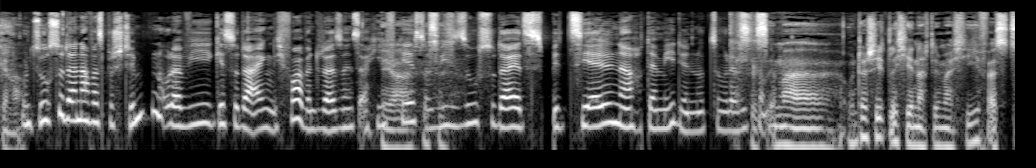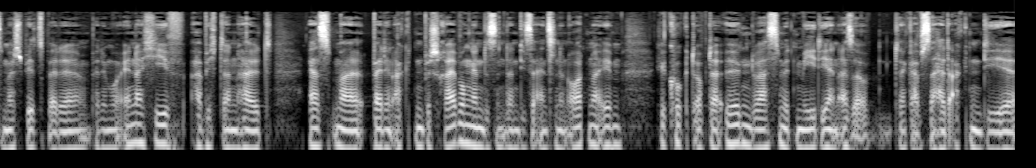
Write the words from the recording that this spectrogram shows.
genau. Und suchst du da nach was Bestimmten oder wie gehst du da eigentlich vor, wenn du da so ins Archiv Ja, gehst? das Und wie ist- suchst du da jetzt speziell nach der Mediennutzung oder Das wie ist kommt- immer unterschiedlich, je nach dem Archiv. Also zum Beispiel jetzt bei, der, bei dem UN-Archiv habe ich dann halt erstmal bei den Aktenbeschreibungen, das sind dann diese einzelnen Ordner eben, geguckt, ob da irgendwas mit Medien, also da gab es da halt Akten, die,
